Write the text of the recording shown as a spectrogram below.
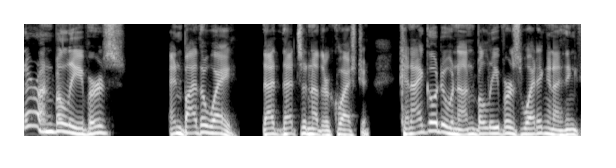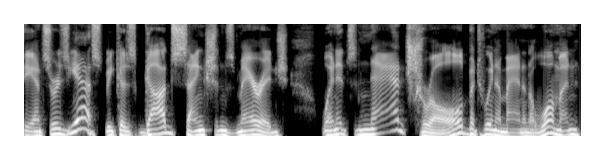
they're unbelievers. And by the way, that, that's another question. Can I go to an unbeliever's wedding? And I think the answer is yes, because God sanctions marriage when it's natural between a man and a woman,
